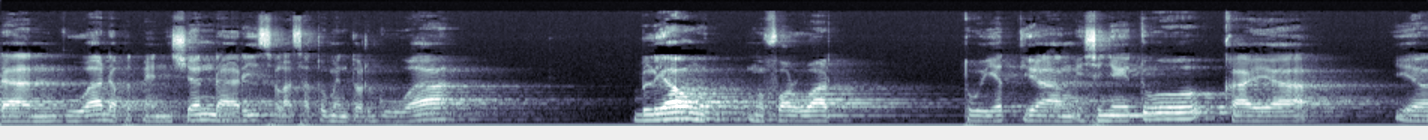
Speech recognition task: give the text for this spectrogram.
dan gua dapat mention dari salah satu mentor gua. Beliau nge-forward tweet yang isinya itu kayak ya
